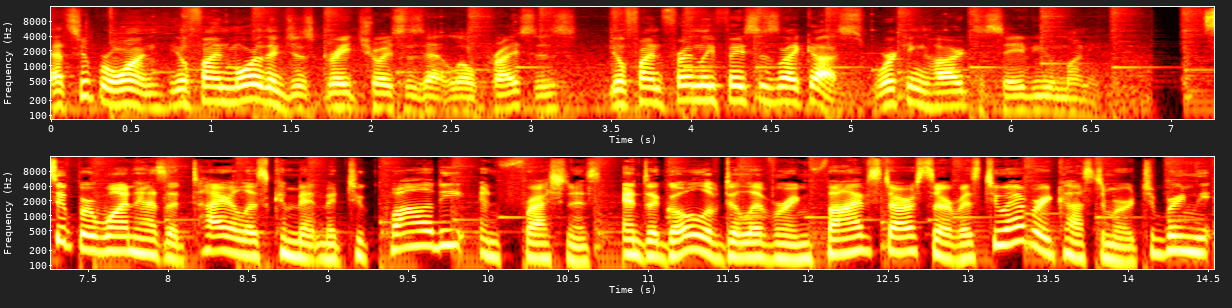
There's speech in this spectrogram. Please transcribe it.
At Super One, you'll find more than just great choices at low prices. You'll find friendly faces like us, working hard to save you money. Super One has a tireless commitment to quality and freshness and a goal of delivering five star service to every customer to bring the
